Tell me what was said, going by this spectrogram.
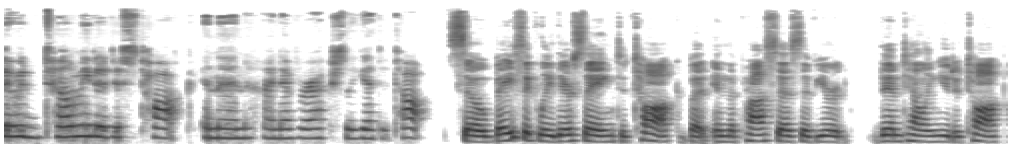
they would tell me to just talk, and then I never actually get to talk. So basically, they're saying to talk, but in the process of your them telling you to talk,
